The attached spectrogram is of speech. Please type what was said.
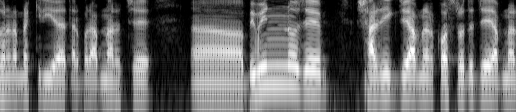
ধরনের আপনার ক্রিয়া, তারপরে আপনার হচ্ছে বিভিন্ন যে শারীরিক যে আপনার কষ্টদের যে আপনার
